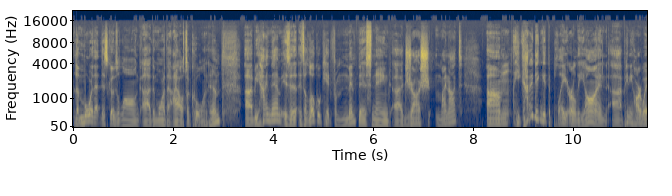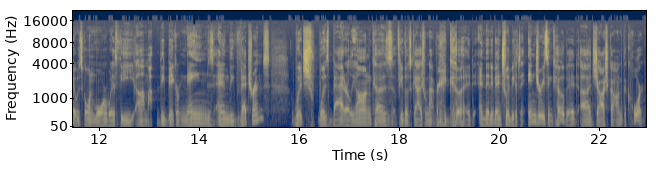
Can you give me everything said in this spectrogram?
the more that this goes along, uh, the more that I also cool on him. Uh, behind them is a, is a local kid from Memphis named uh, Josh Minott. Um, he kind of didn't get to play early on. Uh, Penny Hardaway was going more with the um, the bigger names and the veterans, which was bad early on because a few of those guys were not very good. And then eventually, because of injuries and COVID, uh, Josh got onto the court,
